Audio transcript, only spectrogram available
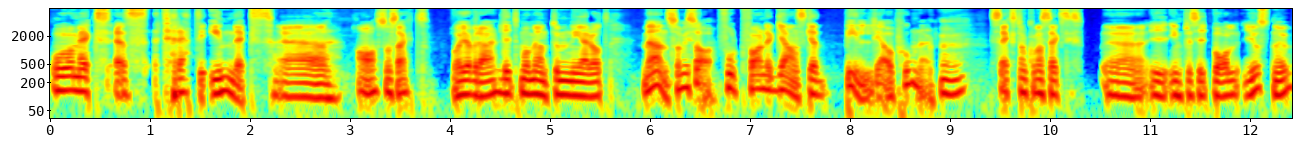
OMXS30 index. Eh, ja, som sagt, vad gör vi där? Lite momentum neråt. Men som vi sa, fortfarande ganska billiga optioner. Mm. 16,6 eh, i implicit vol just nu.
